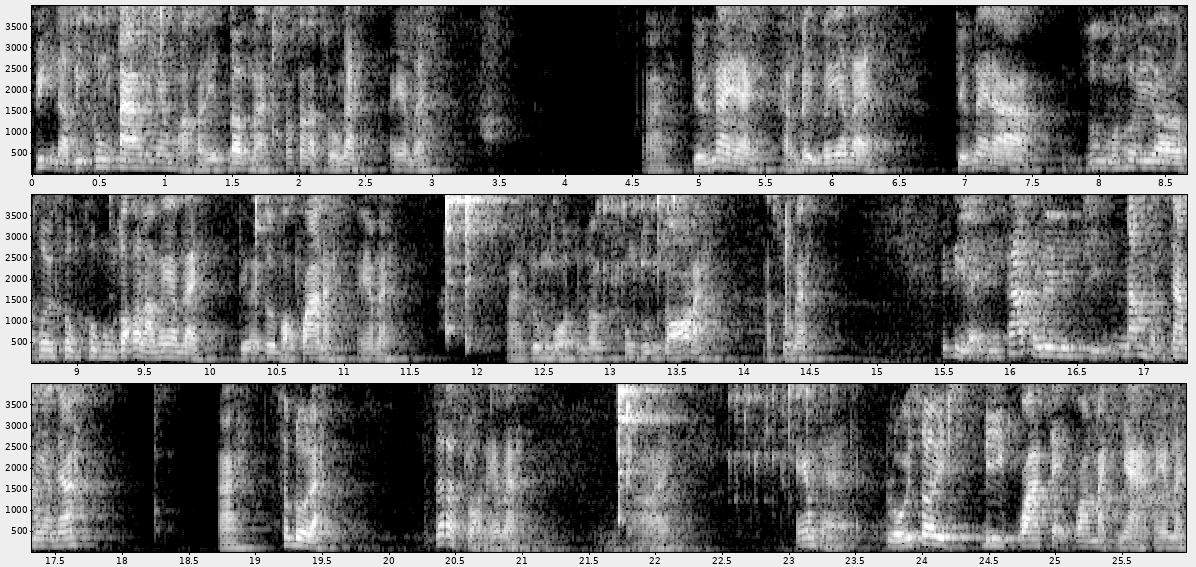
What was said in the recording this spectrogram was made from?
vị là vị không tang anh em hoàn toàn yên tâm này sóc đặt xuống này anh em này Đấy, tiếng này này khẳng định với anh em này. Tiếng này là dung nó hơi ờ, hơi không không không rõ lắm anh em này. Tiếng này tôi bỏ qua này anh em này. Đấy, dung một nó không dung rõ này. Là xuống này. Cái tỷ lệ chính xác nó lên đến chín năm phần trăm em nhá. Này sấp đôi này. Rất là chuẩn em này. Đấy. em thể lối xây đi qua chạy qua mạch nhà em này.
